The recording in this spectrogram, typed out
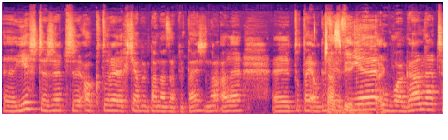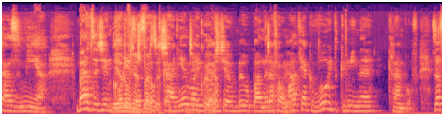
e, jeszcze rzeczy, o które chciałabym Pana zapytać, no ale e, tutaj audycja Czas jest biegnie, tak? nieubłagana, czas mija. Bardzo dziękuję Ja również za bardzo spotkanie. dzie- Moim dziękuję. gościem był Pan Rafał Dziękuję. Matiak, wójt gminy Klębów. Za Dziękuję.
